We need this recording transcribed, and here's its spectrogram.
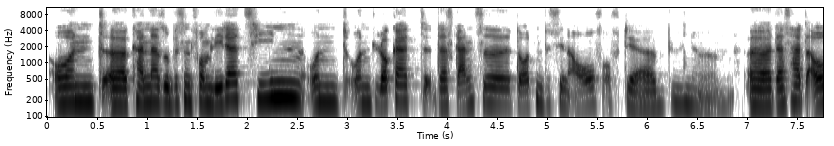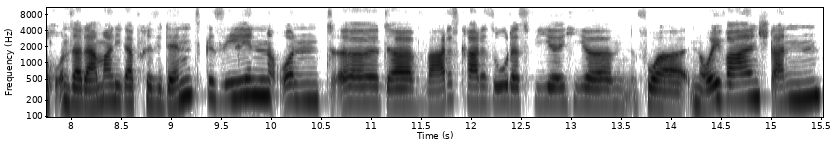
und äh, kann da so ein bisschen vom Leder ziehen und, und lockert das Ganze dort ein bisschen auf auf der Bühne. Äh, das hat auch unser damaliger Präsident gesehen und äh, da war das gerade so, dass wir hier vor Neuwahlen standen.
